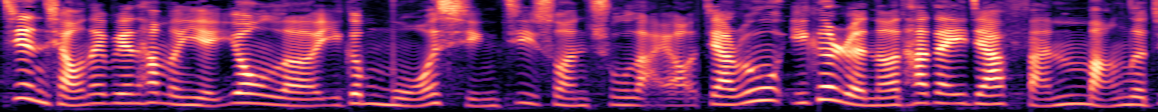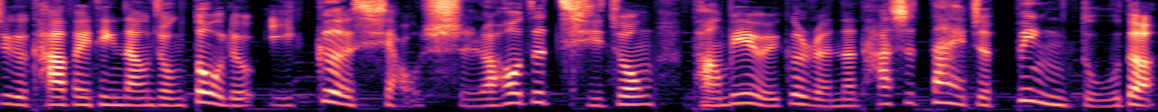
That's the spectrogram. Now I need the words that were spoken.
剑桥那边他们也用了一个模型计算出来哦，假如一个人呢，他在一家繁忙的这个咖啡厅当中逗留一个小时，然后这其中旁边有一个人呢，他是带着病毒的，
